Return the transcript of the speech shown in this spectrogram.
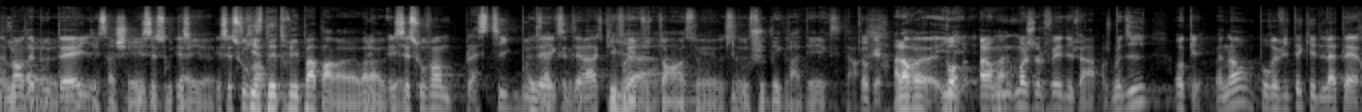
essentiellement, du des bouteilles, Des, sachets, et des c'est- et bouteilles. euh, et c'est ce qui souvent- se détruit pas par. euh, voilà, et, et c'est souvent plastique, bouteille, exact, etc. exact, qui euh, du temps à se, qui se- bouge. se dégrader, etc. Ok. Alors, euh, Pour- il- alors ouais. moi je le fais différemment. Je me dis, ok, maintenant pour éviter qu'il y ait de la terre,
